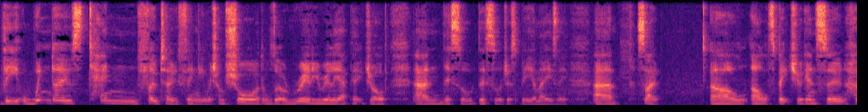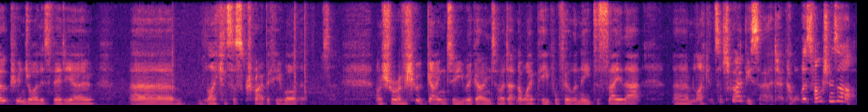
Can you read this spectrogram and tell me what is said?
the Windows 10 photo thingy, which I'm sure will do a really, really epic job, and this will this will just be amazing. Um, so, I'll I'll speak to you again soon. Hope you enjoy this video. Um, like and subscribe if you want. I'm sure if you were going to, you were going to. I don't know why people feel the need to say that. Um, like and subscribe, you say. I don't know what those functions are.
